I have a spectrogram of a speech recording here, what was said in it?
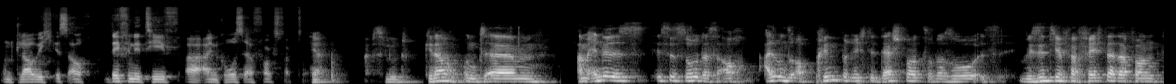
und glaube ich, ist auch definitiv äh, ein großer Erfolgsfaktor. Ja, absolut. Genau. Und ähm, am Ende ist, ist es so, dass auch all unsere auch Printberichte, Dashboards oder so, ist, wir sind hier Verfechter davon.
